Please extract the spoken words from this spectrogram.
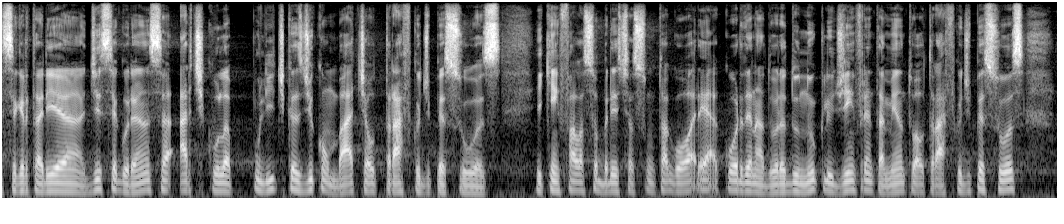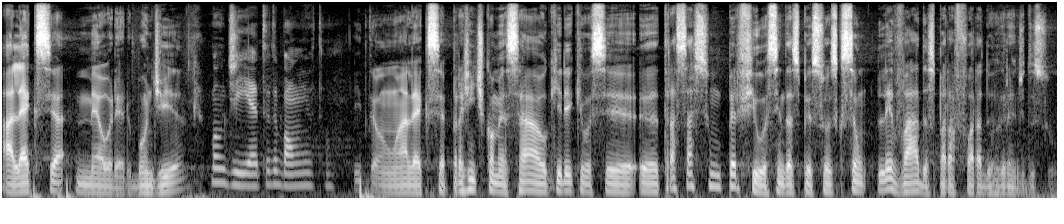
Secretaria de Segurança articula políticas de combate ao tráfico de pessoas. E quem fala sobre este assunto agora é a coordenadora do Núcleo de Enfrentamento ao Tráfico de Pessoas, Alexia Melrer. Bom dia. Bom dia, tudo bom, Milton? Então, Alexia, para a gente começar, eu queria que você uh, traçasse um perfil assim das pessoas que são levadas para fora do Rio Grande do Sul.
